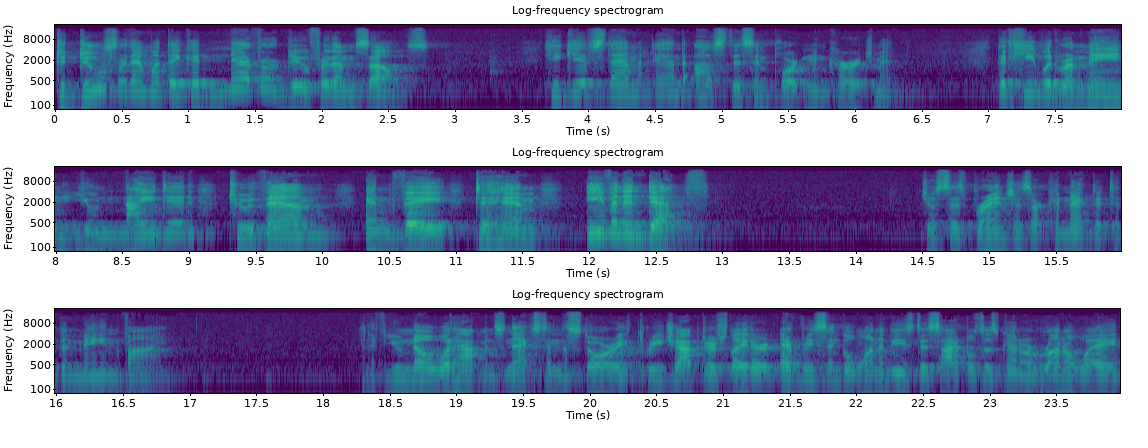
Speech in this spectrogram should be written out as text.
to do for them what they could never do for themselves, he gives them and us this important encouragement that he would remain united to them and they to him, even in death, just as branches are connected to the main vine. And if you know what happens next in the story, three chapters later, every single one of these disciples is going to run away,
